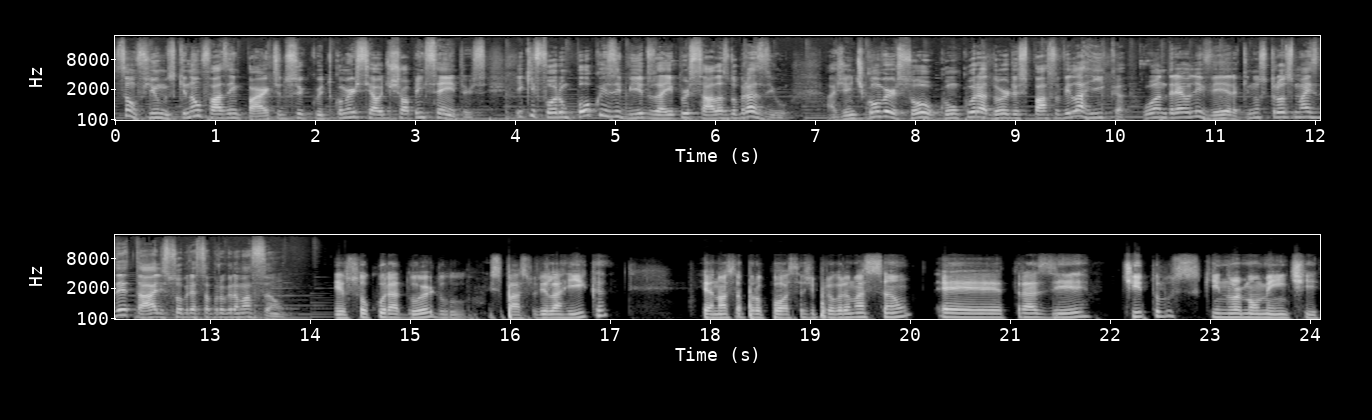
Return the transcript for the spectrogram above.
São filmes que não fazem parte do circuito comercial de shopping centers e que foram pouco exibidos aí por salas do Brasil. A gente conversou com o curador do Espaço Vila Rica, o André Oliveira, que nos trouxe mais detalhes sobre essa programação. Eu sou curador do Espaço Vila Rica e a nossa proposta de programação é trazer títulos que normalmente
